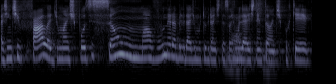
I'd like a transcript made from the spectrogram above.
a gente fala de uma exposição, uma vulnerabilidade muito grande dessas Nossa, mulheres tentantes, porque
